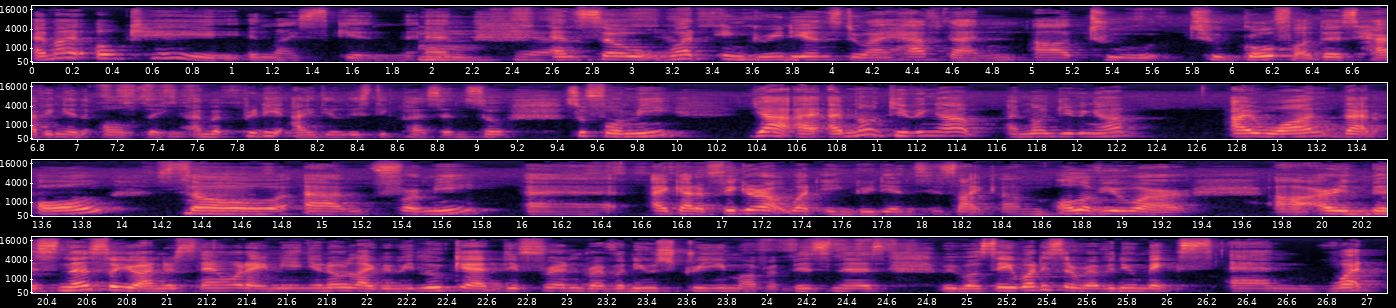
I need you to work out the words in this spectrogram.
Am i okay in my skin? And Yeah. and so, what ingredients do I have then uh, to to go for this having it all thing? I'm a pretty idealistic person, so so for me, yeah, I, I'm not giving up. I'm not giving up. I want that all. So um, for me, uh, I gotta figure out what ingredients. It's like um, all of you are uh, are in business, so you understand what I mean. You know, like when we look at different revenue stream of a business, we will say what is the revenue mix and what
